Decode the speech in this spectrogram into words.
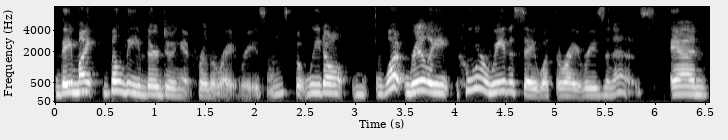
they might believe they're doing it for the right reasons, but we don't, what really, who are we to say what the right reason is? And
